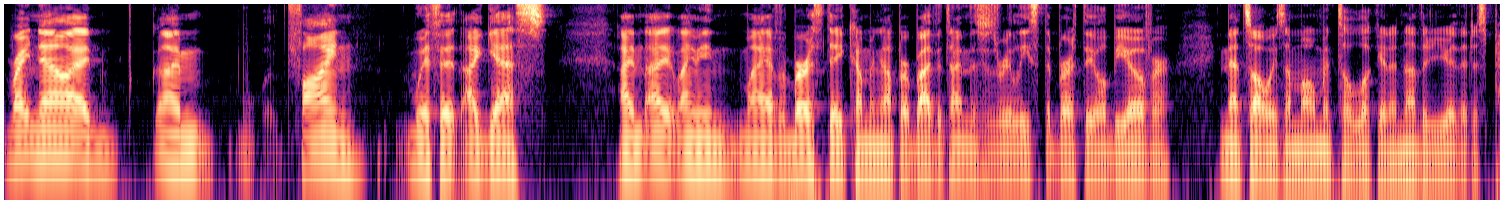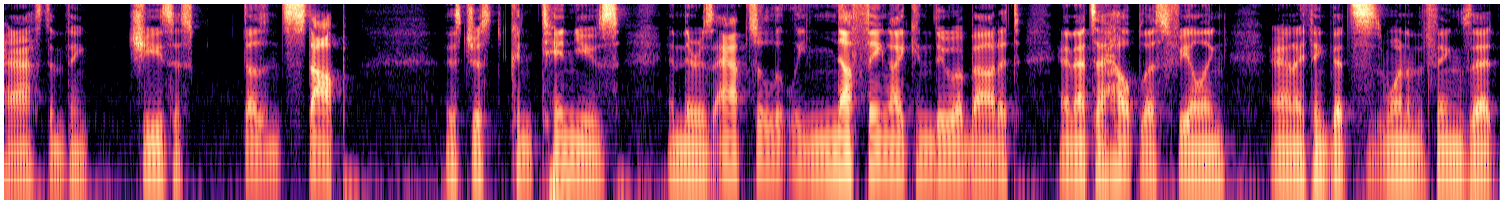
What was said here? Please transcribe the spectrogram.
right now I I'm fine with it, I guess. I, I I mean, I have a birthday coming up, or by the time this is released, the birthday will be over, and that's always a moment to look at another year that has passed and think, Jesus doesn't stop. This just continues, and there is absolutely nothing I can do about it, and that's a helpless feeling. And I think that's one of the things that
